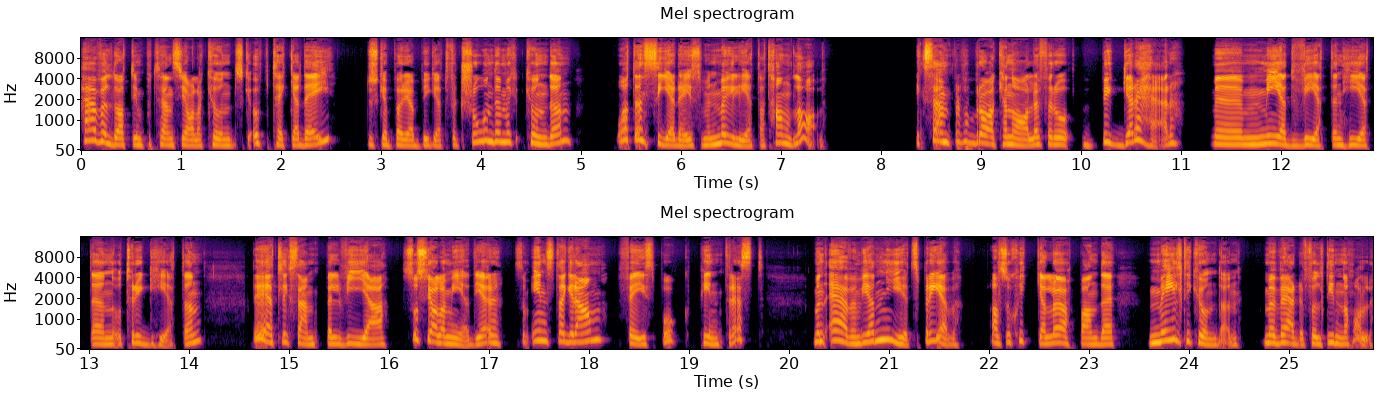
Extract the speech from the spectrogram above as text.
Här vill du att din potentiella kund ska upptäcka dig, du ska börja bygga ett förtroende med kunden och att den ser dig som en möjlighet att handla av. Exempel på bra kanaler för att bygga det här med medvetenheten och tryggheten det är till exempel via sociala medier som Instagram, Facebook, Pinterest men även via nyhetsbrev, alltså skicka löpande mejl till kunden med värdefullt innehåll.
